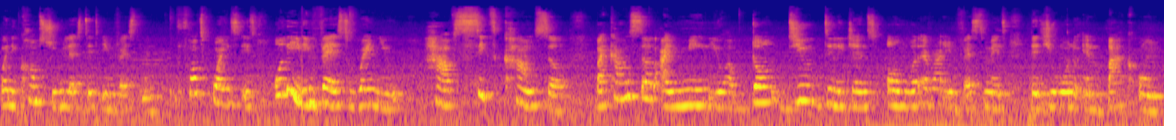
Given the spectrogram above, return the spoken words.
when it comes to real estate investment. Fourth point is only invest when you have seek counsel by counsel, I mean you have done due diligence on whatever investment that you want to embark on.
